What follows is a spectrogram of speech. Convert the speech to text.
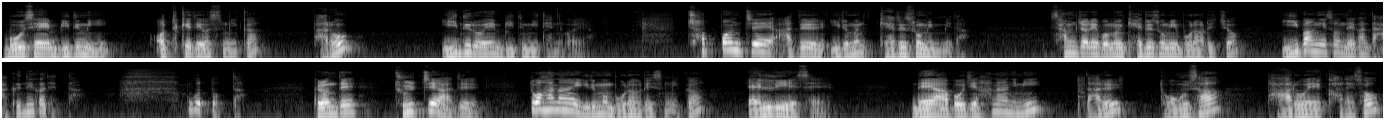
모세의 믿음이 어떻게 되었습니까? 바로 이드로의 믿음이 된 거예요. 첫 번째 아들 이름은 게르솜입니다. 3절에 보면 게르솜이 뭐라 그랬죠? 이방에서 내가 나그네가 됐다. 아무것도 없다. 그런데 둘째 아들 또 하나의 이름은 뭐라 그랬습니까? 엘리에셀. 내 아버지 하나님이 나를 도우사 바로의 칼에서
